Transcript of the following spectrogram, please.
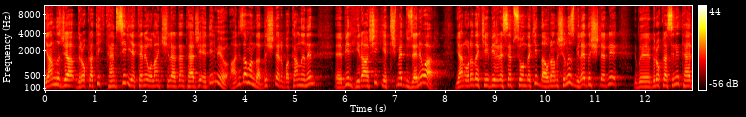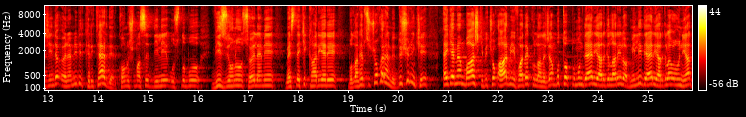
yalnızca bürokratik temsil yeteneği olan kişilerden tercih edilmiyor. Aynı zamanda Dışişleri Bakanlığı'nın e, bir hiyerarşik yetişme düzeni var. Yani oradaki bir resepsiyondaki davranışınız bile dışişlerini e, bürokrasinin tercihinde önemli bir kriterdir. Konuşması, dili, uslubu, vizyonu, söylemi, mesleki kariyeri bunların hepsi çok önemli. Düşünün ki egemen bağış gibi çok ağır bir ifade kullanacağım. Bu toplumun değer yargılarıyla, milli değer yargılarıyla oynayan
